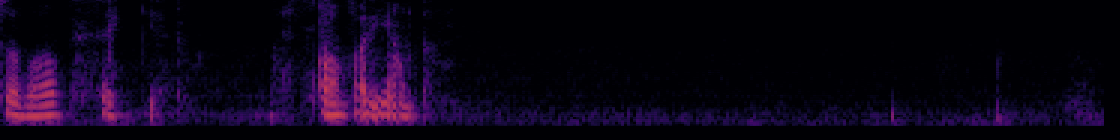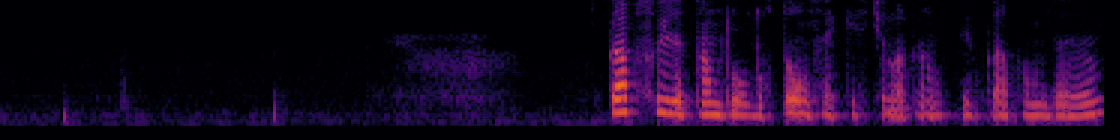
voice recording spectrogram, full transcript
cavab 8. A variantı. Qab su ilə tam dolduqda 18 kiloqram bir qabımdır.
